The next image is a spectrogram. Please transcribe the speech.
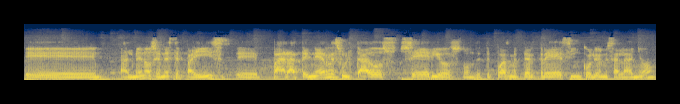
eh, al menos en este país, eh, para tener resultados serios donde te puedas meter 3, 5 leones al año,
